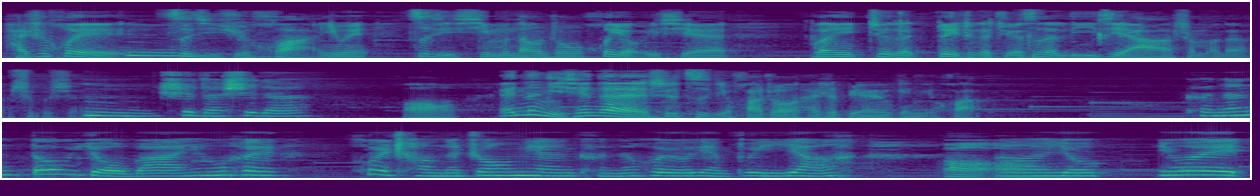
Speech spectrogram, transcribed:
还是会嗯自己去画，因为自己心目当中会有一些关于这个对这个角色的理解啊什么的，是不是？嗯，是的，是的，哦，哎，那你现在是自己化妆还是别人给你画？可能都有吧，因为会场的妆面可能会有点不一样。哦嗯、有，因为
